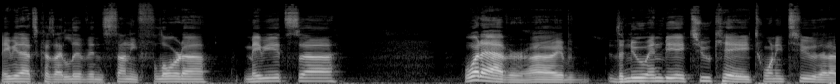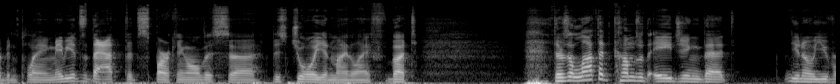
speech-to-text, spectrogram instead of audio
Maybe that's because I live in sunny Florida. Maybe it's uh, whatever. Uh, the new NBA 2K22 that I've been playing. Maybe it's that that's sparking all this uh, this joy in my life. But there's a lot that comes with aging that you know you've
